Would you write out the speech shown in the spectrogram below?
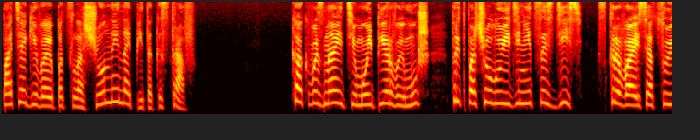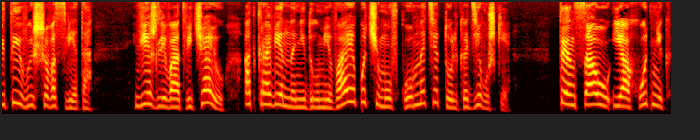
потягивая подслащенный напиток из трав. «Как вы знаете, мой первый муж предпочел уединиться здесь, скрываясь от суеты высшего света». Вежливо отвечаю, откровенно недоумевая, почему в комнате только девушки – Тенсау и Охотник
